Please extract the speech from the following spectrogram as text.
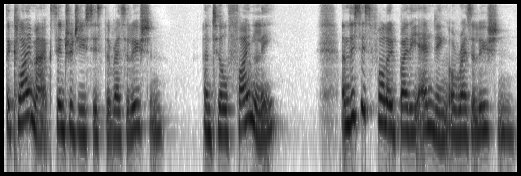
The climax introduces the resolution, until finally and this is followed by the ending or resolution,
